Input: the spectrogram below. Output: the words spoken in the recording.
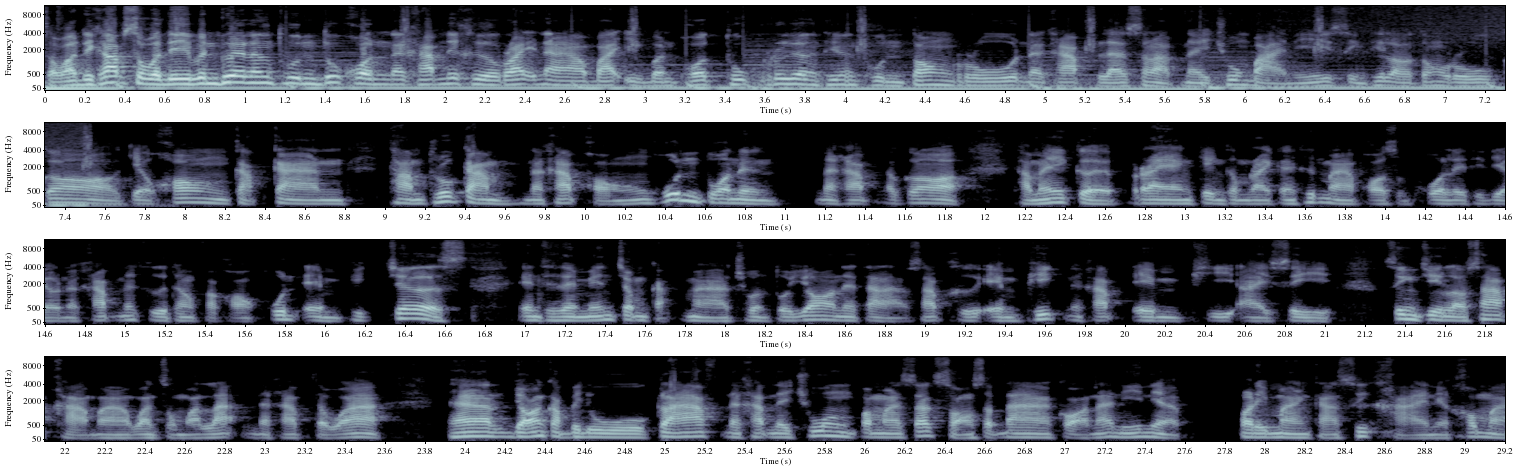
สวัสดีครับ สวัสดีเพื่อนๆนักทุนทุกคนนะครับ นี่คือไรนาวบายอีกบรรพททุกเรื่องที่นักทุนต้องรู้นะครับ และสำหรับในช่วงบ่ายนี้สิ่งที่เราต้องรู้ก็เกี่ยวข้องกับการทำธุรกรรมนะครับของหุ้นตัวหนึ่งนะครับแล้วก็ทำให้เกิดแรงเก็งกำไรกันขึ้นมาพอสมควรเลยทีเดียวนะครับนั่นคือทางฝั่งของหุ้น M Pictures Entertainment จำกัดมาชวนตัวย่อในตลาดทรัพย์คือ M Pic นะครับ MPIC ซึ่งจริงเราทราบข่าวมาวันสองวันละนะครับแต่ว่าถ้าย้อนกลับไปดูกราฟนะครับในช่วงประมาณสัก 2 สัปดาห์ก่อนหน้านี้เนี่ย ปริมาณการซื้อขายเนี่ยเข้ามา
